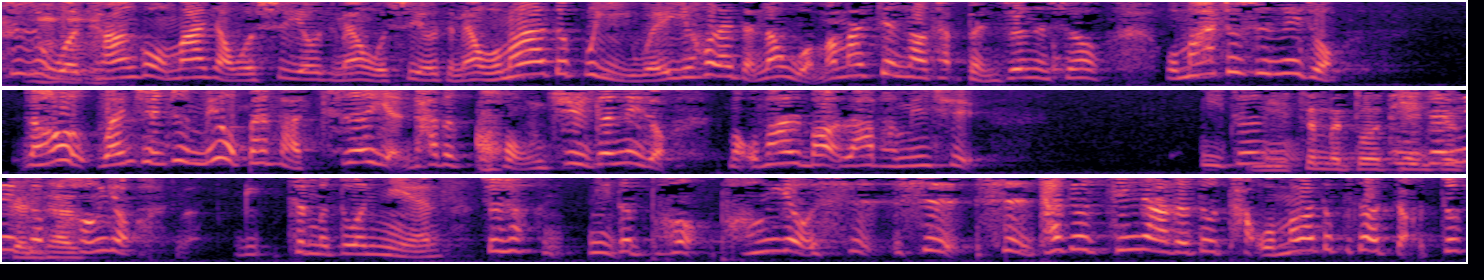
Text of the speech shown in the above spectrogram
就是我常常跟我妈讲，我室友怎么样，我室友怎么样，我妈都不以为意。后来等到我妈妈见到他本尊的时候，我妈就是那种，然后完全就没有办法遮掩她的恐惧跟那种，我妈就把我拉旁边去。你的你这么多天你的那个朋友，你这么多年，就是你的朋朋友是是是，他就惊讶的都他我妈妈都不知道找，就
